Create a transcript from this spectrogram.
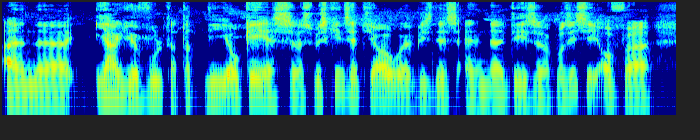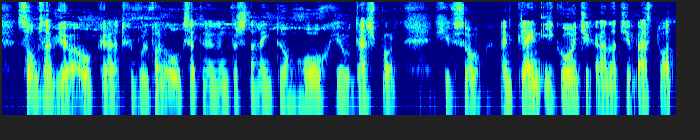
En uh, ja, je voelt dat dat niet oké is. Dus misschien zit jouw uh, business in uh, deze positie. Of soms heb je ook het gevoel van, oh, ik zet in een versnelling te hoog. Jouw dashboard geeft zo een klein icoontje aan dat je best wat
